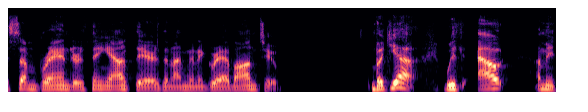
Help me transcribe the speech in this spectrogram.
some brand or thing out there that i'm going to grab onto but yeah without I mean,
